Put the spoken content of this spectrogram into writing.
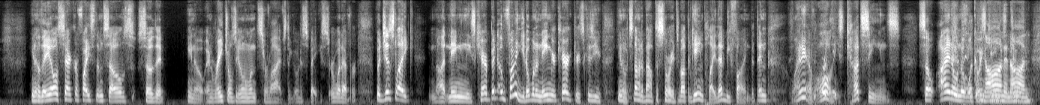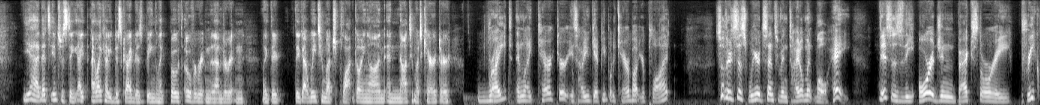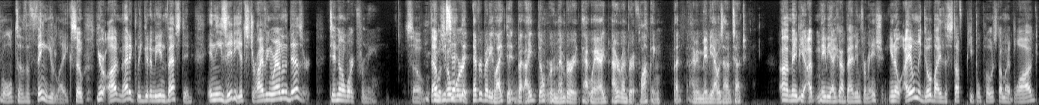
You know, they all sacrifice themselves so that, you know, and Rachel's the only one that survives to go to space or whatever. But just like, not naming these characters, but oh fine, you don't want to name your characters because you, you know, it's not about the story, it's about the gameplay, that'd be fine. But then, why do you have all these cutscenes? So I don't know what going on and doing. on. Yeah, that's interesting. I, I like how you described it as being like both overwritten and underwritten. Like they're they've got way too much plot going on and not too much character. Right, and like character is how you get people to care about your plot. So there's this weird sense of entitlement. Well, hey, this is the origin backstory prequel to the thing you like, so you're automatically going to be invested in these idiots driving around in the desert did not work for me. So that and was you homework. said that everybody liked it, but I don't remember it that way. I I remember it flopping, but I mean maybe I was out of touch. Uh, maybe I maybe I got bad information. You know, I only go by the stuff people post on my blog,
